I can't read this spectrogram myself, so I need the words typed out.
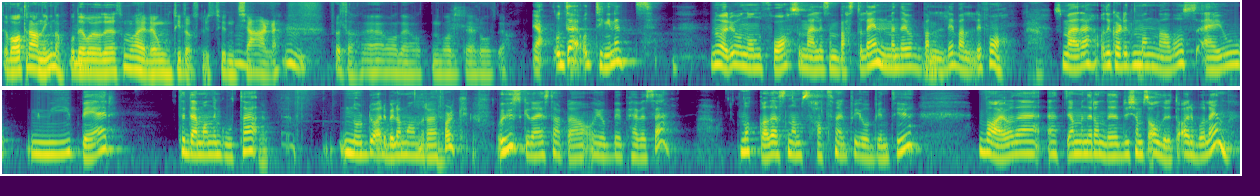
det var trening, da. Og det var jo det som var hele Ung tiltakslyst sin kjerne, følte jeg. Eh, Og det at den var det lov, ja. Ja, og, det, og tingen er Nå er det jo noen få som er liksom best alene, men det er jo veldig veldig få som er det. Og det er klart at mange av oss er jo mye bedre til det man er god til, når du arbeider med andre folk. Og jeg husker Da jeg starta å jobbe i PwC, noe av det som de sa til meg på jobbintervju, var jo det at ja, men Randi, du kommer aldri til å arbeide alene.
